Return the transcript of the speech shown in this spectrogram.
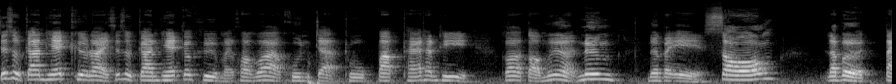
สิ้นสุดการเทสคืออะไร สิ้นสุดการเทสก็คือ หมายความว่าคุณจะถูกปรับแพ้ทันที ก็ต่อเมื่อ 1. เดินไป A 2. ระเบิดแต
